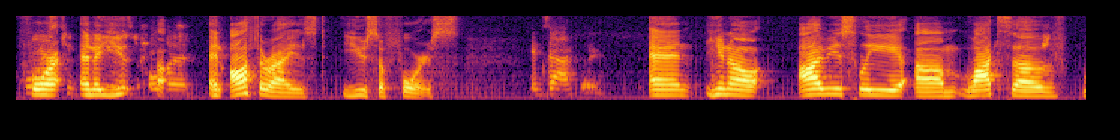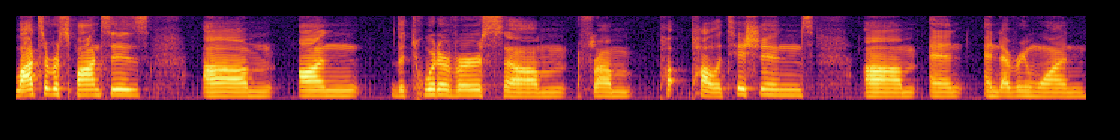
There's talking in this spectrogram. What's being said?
For an a u- used over an authorized use of force. exactly. and you know obviously um, lots of lots of responses um, on the twitterverse um, from po- politicians um, and and everyone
